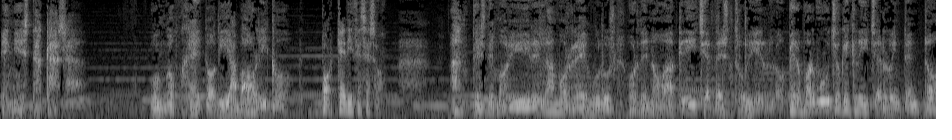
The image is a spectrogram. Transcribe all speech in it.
en esta casa. Un objeto diabólico. ¿Por qué dices eso? Antes de morir, el amo Regulus ordenó a Creature destruirlo. Pero por mucho que Creature lo intentó,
